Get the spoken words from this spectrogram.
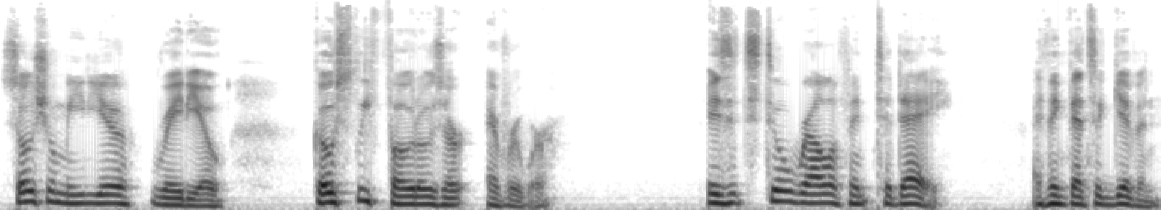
social media, radio, ghostly photos are everywhere. Is it still relevant today? I think that's a given.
